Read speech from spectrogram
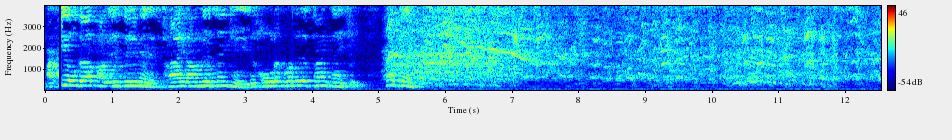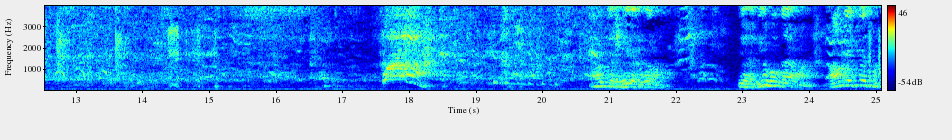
Right, healed up on this end and it's tied on this end. Can you just hold it for me this time? Thank you. Okay, here, well. Yeah, you hold that one. I'll make this one.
